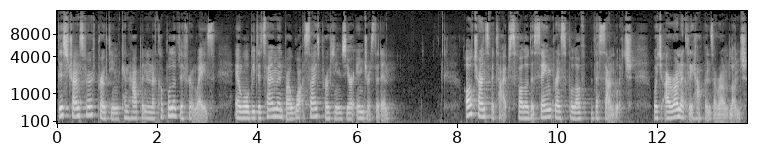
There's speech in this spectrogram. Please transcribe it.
This transfer of protein can happen in a couple of different ways and will be determined by what size proteins you're interested in. All transfer types follow the same principle of the sandwich, which ironically happens around lunch,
